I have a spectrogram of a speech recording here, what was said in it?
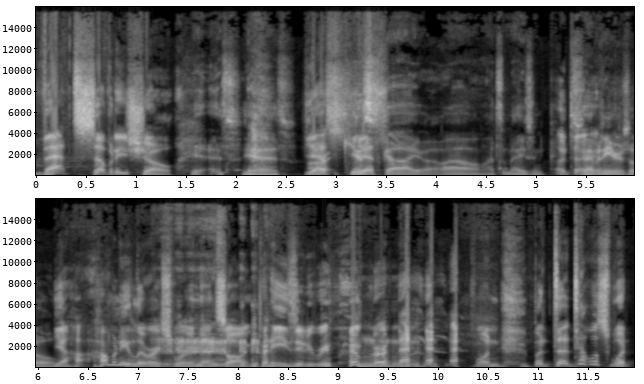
that 70s show. Yes, yes. Yes, right, Kiss yes. guy. Wow, that's amazing. I'll tell you. 70 years old. Yeah, how, how many lyrics were in that song? Pretty easy to remember that one. But uh, tell us what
